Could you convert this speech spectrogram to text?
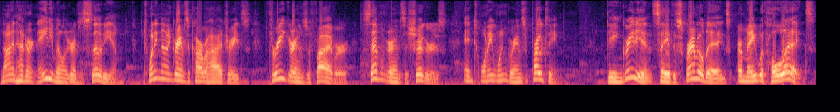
980 milligrams of sodium, 29 grams of carbohydrates, 3 grams of fiber, 7 grams of sugars, and 21 grams of protein. The ingredients say the scrambled eggs are made with whole eggs,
